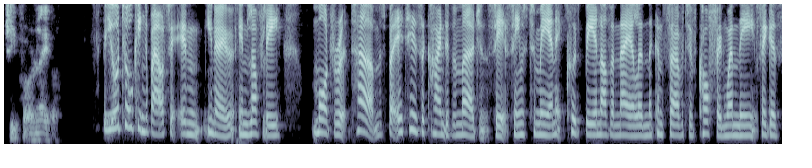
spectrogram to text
cheap foreign labour. But you're talking about it in, you know, in lovely moderate terms, but it is a kind of emergency, it seems to me, and it could be another nail in the Conservative coffin when the figures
